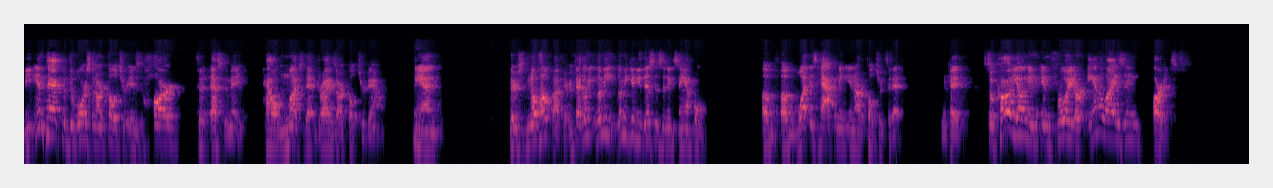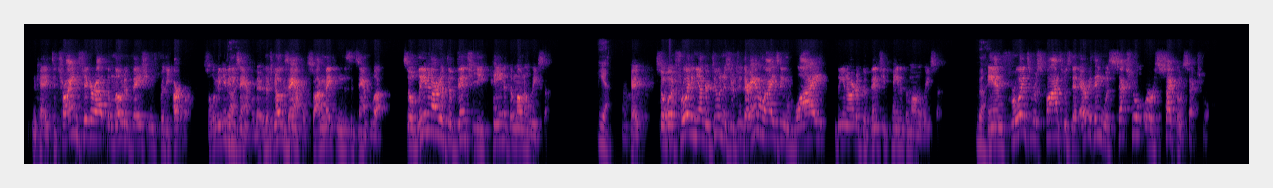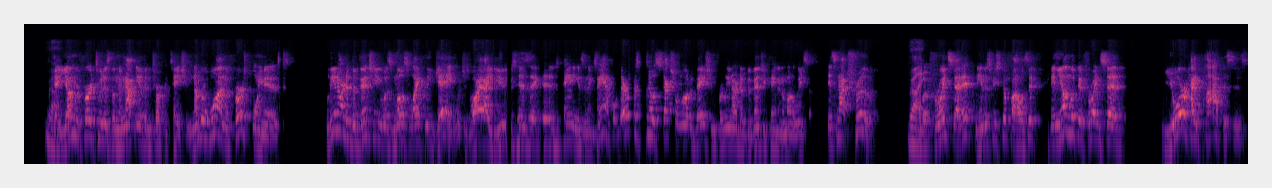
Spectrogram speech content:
The impact of divorce in our culture is hard to estimate how much that drags our culture down. Mm. And there's no help out there. In fact, let me let me let me give you this as an example of of what is happening in our culture today. Okay, so Carl Jung and, and Freud are analyzing artists. Okay, to try and figure out the motivation for the artwork. So let me give you an example. There- there's no example, so I'm making this example up. So Leonardo da Vinci painted the Mona Lisa. Yeah. Okay, so what Freud and Jung are doing is they're, they're analyzing why Leonardo da Vinci painted the Mona Lisa. Right. And Freud's response was that everything was sexual or psychosexual. Okay, Right. Jung referred to it as the monotony of interpretation. Number one, the first point is Leonardo da Vinci was most likely gay, which is why I use his, his painting as an example. There was no sexual motivation for Leonardo da Vinci painting the Mona Lisa. It's not true. Right. But Freud said it, the industry still follows it. And Jung looked at Freud and said, Your hypothesis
